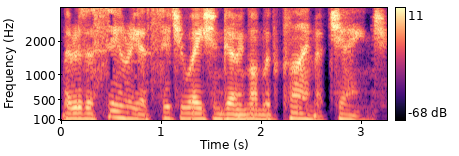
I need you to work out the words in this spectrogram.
There is a serious situation going on with climate change.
